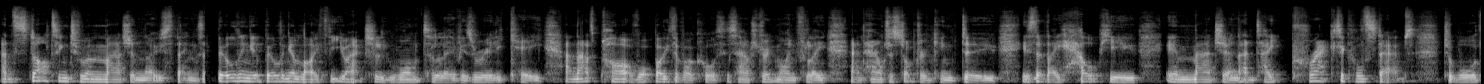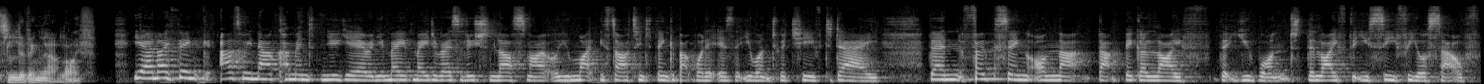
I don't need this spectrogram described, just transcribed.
and starting to imagine those things. Building it, building a life that you actually want to live is really key, and that's part of what both of our courses, How to Drink Mindfully and How to Stop Drinking, do. Is that they help you imagine and take practical steps towards living that life. Yeah, and I think as we now come into the new year, and you may have made a resolution last night, or you might be starting to think about what it is that you want to achieve today, then focusing on that that bigger life that you want, the life that you see for yourself,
